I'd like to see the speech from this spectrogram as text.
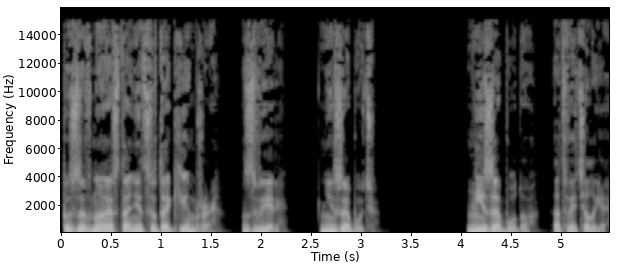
«Позывной останется таким же. Зверь. Не забудь». «Не забуду», — ответил я.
